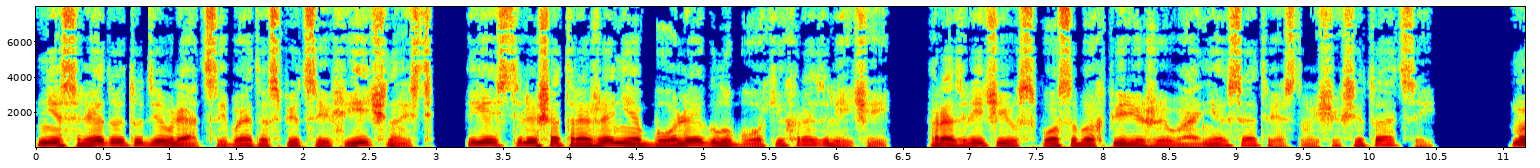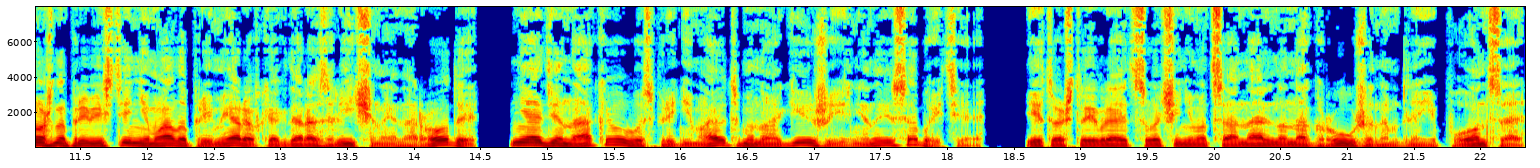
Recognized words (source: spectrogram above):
не следует удивляться, ибо эта специфичность есть лишь отражение более глубоких различий, различий в способах переживания соответствующих ситуаций. Можно привести немало примеров, когда различные народы не одинаково воспринимают многие жизненные события. И то, что является очень эмоционально нагруженным для японца,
